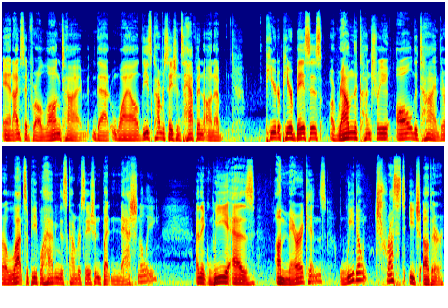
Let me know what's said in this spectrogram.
And I've said for a long time that while these conversations happen on a peer to peer basis around the country all the time, there are lots of people having this conversation, but nationally, I think we as Americans, we don't trust each other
